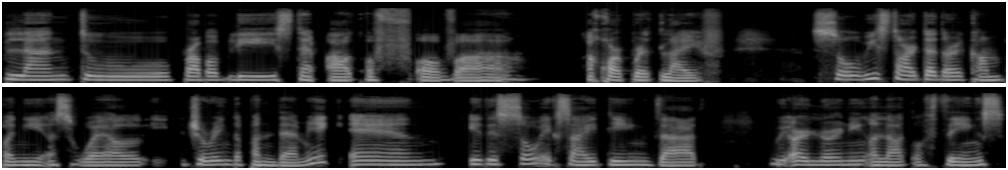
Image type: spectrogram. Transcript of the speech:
plan to probably step out of of uh, a corporate life so we started our company as well during the pandemic, and it is so exciting that we are learning a lot of things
